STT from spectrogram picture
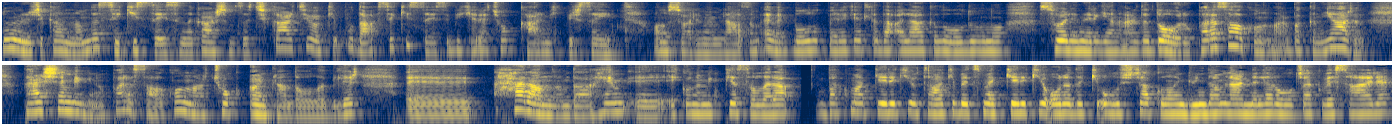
Numerolojik anlamda 8 sayısını karşımıza çıkartıyor ki bu da 8 sayısı bir kere çok karmik bir sayı. Onu söylemem lazım. Evet bolluk bereketle de alakalı olduğunu söylenir genelde doğru. Parasal konular bakın yarın Perşembe günü parasal konular çok ön planda olabilir. Ee, her anlamda hem e, ekonomik piyasalara bakmak gerekiyor, takip etmek gerekiyor. Oradaki oluşacak olan gündemler neler olacak vesaire.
